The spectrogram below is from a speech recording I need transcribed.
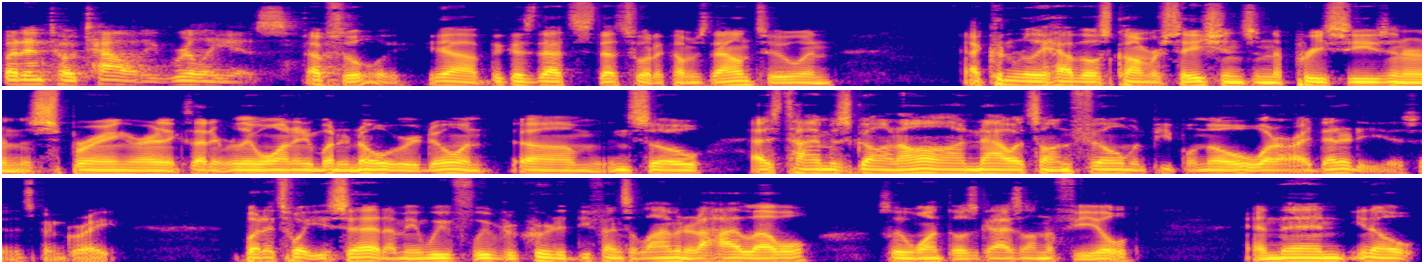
but in totality, really is. Absolutely, yeah, because that's that's what it comes down to. And I couldn't really have those conversations in the preseason or in the spring or anything because I didn't really want anybody to know what we were doing. Um, and so as time has gone on, now it's on film and people know what our identity is, and it's been great. But it's what you said. I mean, we've we've recruited defensive linemen at a high level, so we want those guys on the field. And then, you know,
